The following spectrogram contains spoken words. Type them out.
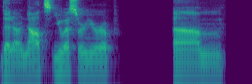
that are not US or Europe. Um,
